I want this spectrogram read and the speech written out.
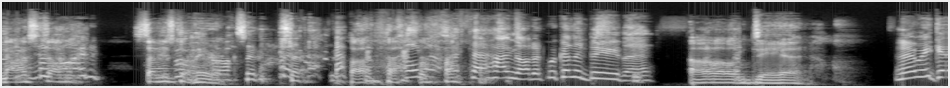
now it's done. Somebody's got here. Hold on, okay, hang on. If we're going to do this, oh dear. there we go.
